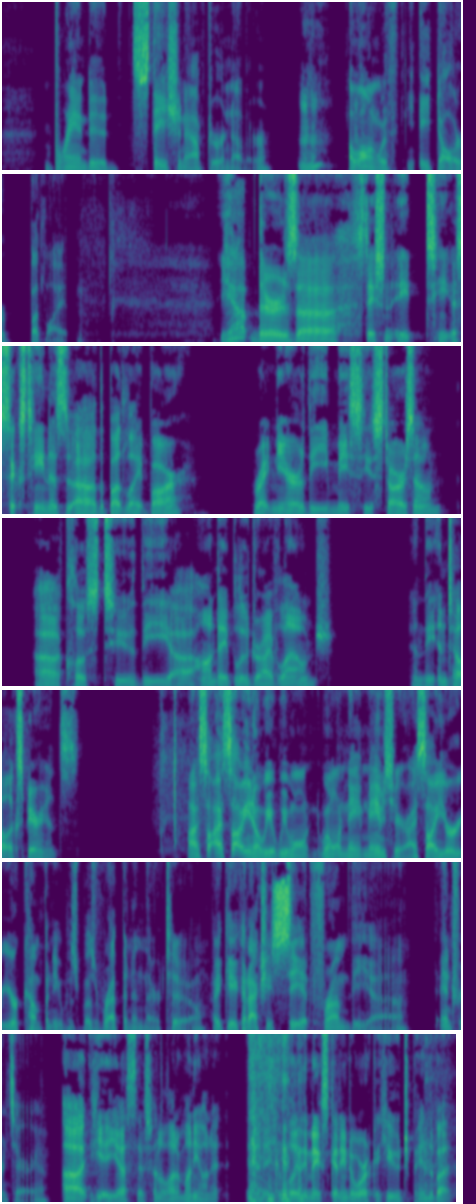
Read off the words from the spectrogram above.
branded station after another, mm-hmm. along mm-hmm. with eight dollar Bud Light. Yeah, there's uh, station 18, uh, 16 is uh, the Bud Light bar, right near the Macy's Star Zone, uh, close to the uh, Hyundai Blue Drive Lounge, and the Intel Experience. I saw. I saw. You know, we, we won't we won't name names here. I saw your your company was was repping in there too. Like you could actually see it from the uh, entrance area. Uh, yeah, yes, they've spent a lot of money on it, and it completely makes getting to work a huge pain in the butt.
